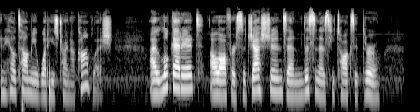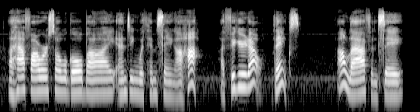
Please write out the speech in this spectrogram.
and he'll tell me what he's trying to accomplish. I look at it, I'll offer suggestions, and listen as he talks it through. A half hour or so will go by, ending with him saying, Aha, I figured it out. Thanks. I'll laugh and say,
